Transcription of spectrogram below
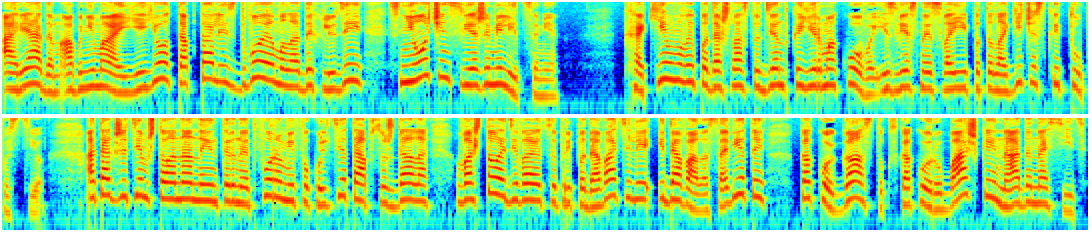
а рядом, обнимая ее, топтались двое молодых людей с не очень свежими лицами – Хакимовой подошла студентка Ермакова, известная своей патологической тупостью, а также тем, что она на интернет-форуме факультета обсуждала, во что одеваются преподаватели и давала советы, какой галстук с какой рубашкой надо носить,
